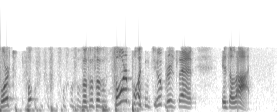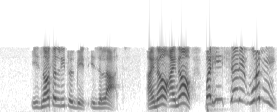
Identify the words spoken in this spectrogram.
4.2% is a lot. It's not a little bit, it's a lot. I know, I know, but he said it wouldn't.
